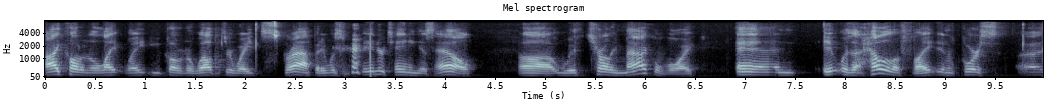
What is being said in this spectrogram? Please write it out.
I called it a lightweight. You called it a welterweight scrap, and it was entertaining as hell uh, with Charlie McAvoy. And it was a hell of a fight. And of course, uh,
